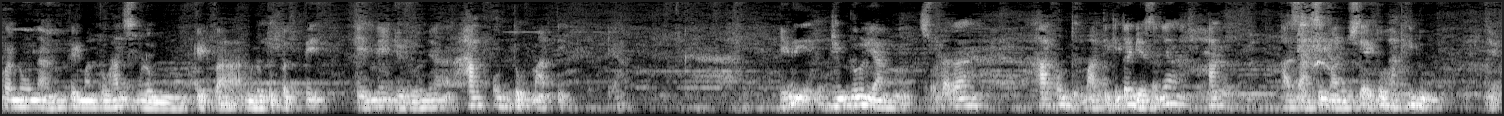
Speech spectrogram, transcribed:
renungan firman Tuhan sebelum kita menutup peti ini judulnya hak untuk mati. Ya. Ini judul yang saudara hak untuk mati kita biasanya hak asasi manusia itu hak hidup. Ya.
